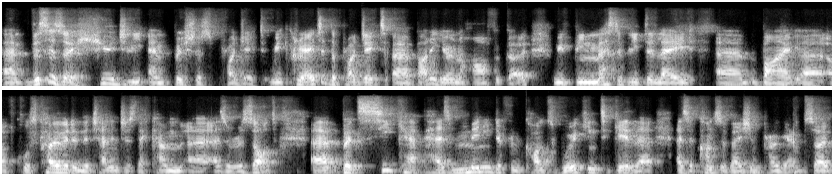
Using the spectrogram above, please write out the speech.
Um, this is a huge hugely ambitious project. We created the project uh, about a year and a half ago. We've been massively delayed um, by, uh, of course, COVID and the challenges that come uh, as a result. Uh, but CCAP has many different cogs working together as a conservation program. So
